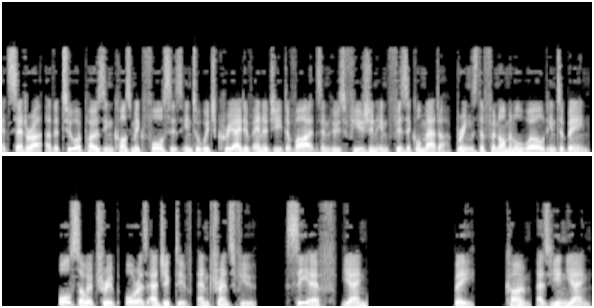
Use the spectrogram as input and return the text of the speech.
etc. are the two opposing cosmic forces into which creative energy divides and whose fusion in physical matter brings the phenomenal world into being. Also attrib, or as adjective, and transfu. Cf. Yang b. Combe, as yin-yang,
